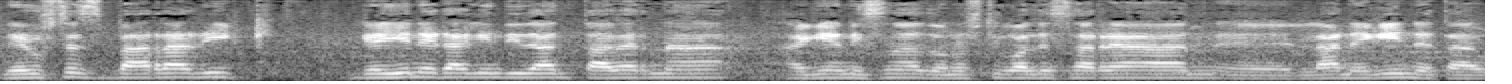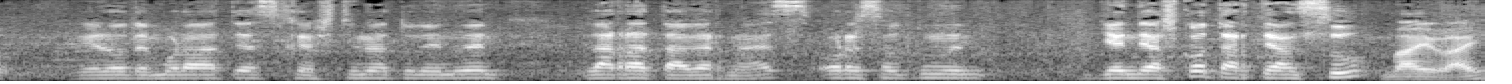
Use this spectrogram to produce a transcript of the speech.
nire ustez barrarik gehien eragin didan taberna agian izan da Donosti Galdezarrean eh, lan egin eta gero denbora batez gestionatu genuen Larra Taberna, ez? Horrez autu nuen jende asko, tartean zu, Bai, bai.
